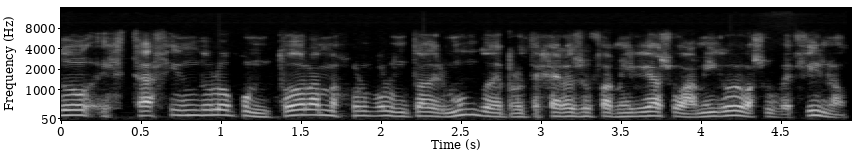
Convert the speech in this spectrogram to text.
mundo está haciéndolo con toda la mejor voluntad del mundo, de proteger a su familia, a sus amigos o a sus vecinos.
